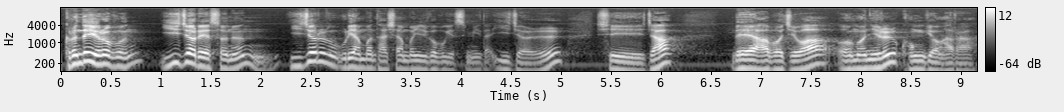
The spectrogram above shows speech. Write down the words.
그런데 여러분, 2절에서는 2절을 우리 한번 다시 한번 읽어 보겠습니다. 2절 시작. 내 아버지와 어머니를 공경하라.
